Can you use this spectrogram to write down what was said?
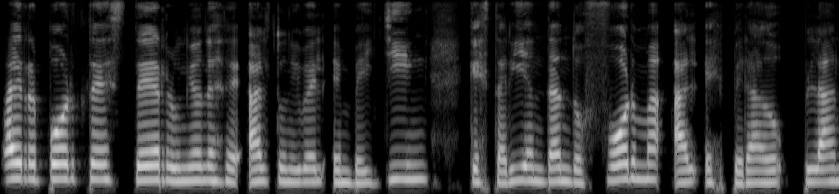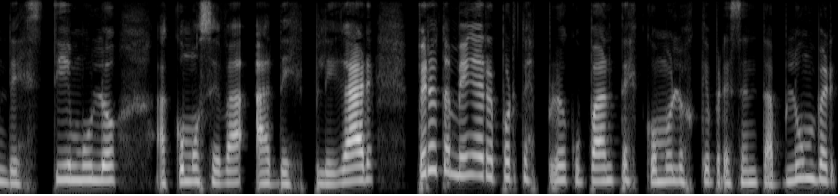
Hay reportes de reuniones de alto nivel en Beijing que estarían dando forma al esperado plan de estímulo, a cómo se va a desplegar, pero también hay reportes preocupantes como los que presenta Bloomberg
